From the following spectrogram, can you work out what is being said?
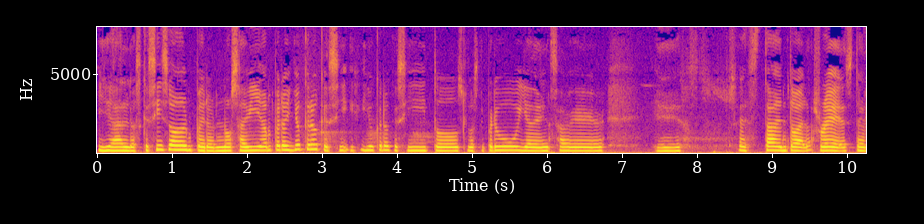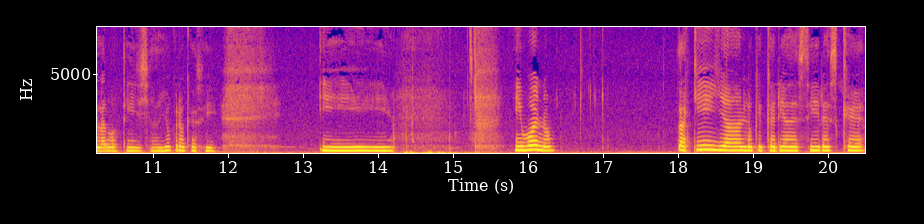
y a los que sí son, pero no sabían, pero yo creo que sí, yo creo que sí, todos los de Perú ya deben saber. Eh, está en todas las redes, está en la noticia, yo creo que sí. Y, y bueno, aquí ya lo que quería decir es que,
